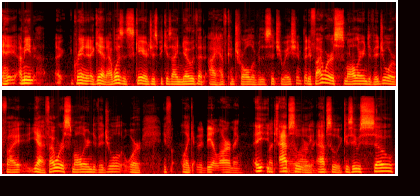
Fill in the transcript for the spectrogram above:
And it, I mean, uh, granted, again, I wasn't scared just because I know that I have control over the situation. But if I were a smaller individual, or if I, yeah, if I were a smaller individual, or if like, It would be alarming, it, absolutely, alarming. absolutely, because it was so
